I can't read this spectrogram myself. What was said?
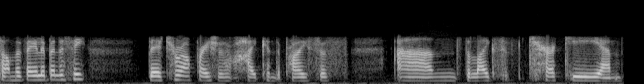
some availability. The tour operators are hiking the prices, and the likes of Turkey and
